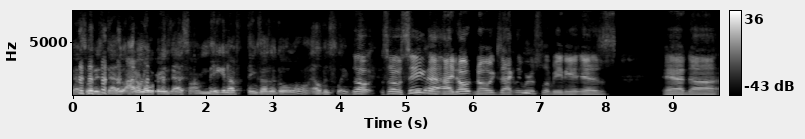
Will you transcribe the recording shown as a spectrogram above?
That's what. That's what, I don't know where it's at, so I'm making up things as I go along. Elven slavery. So so seeing that I don't know exactly where Slovenia is, and uh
